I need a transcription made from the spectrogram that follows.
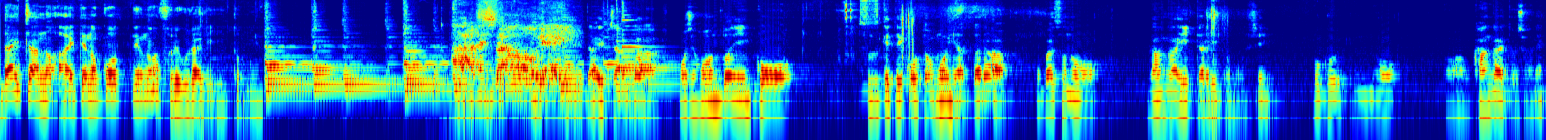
大ちゃんの相手の子っていうのはそれぐらいでいいと思う。大ちゃんが、もし本当にこう、続けていこうと思うんやったら、やっぱりその、ガンガンいったらいいと思うし、僕のあ考えとしてはね。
